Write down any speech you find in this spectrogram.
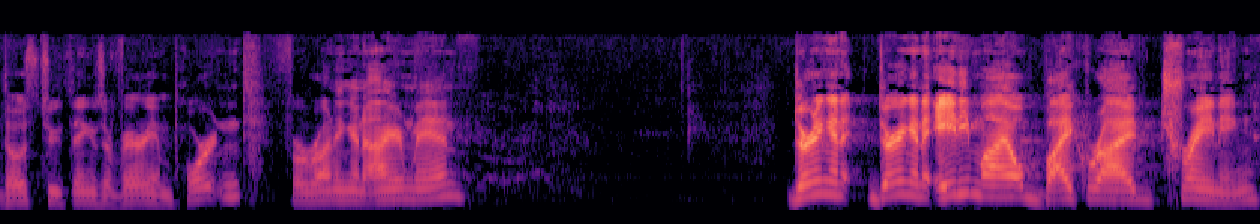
Those two things are very important for running an Ironman. During an, during an 80 mile bike ride training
